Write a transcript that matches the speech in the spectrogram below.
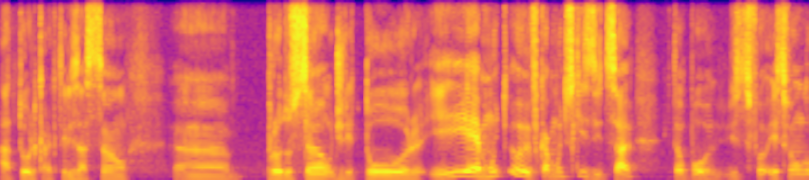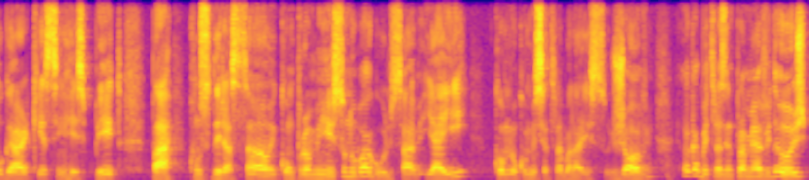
ator, caracterização, ah, produção, diretor, e é muito, fica muito esquisito, sabe? Então, pô, isso foi, esse foi um lugar que, assim, respeito, pá, consideração e compromisso no bagulho, sabe? E aí, como eu comecei a trabalhar isso jovem, eu acabei trazendo pra minha vida hoje,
